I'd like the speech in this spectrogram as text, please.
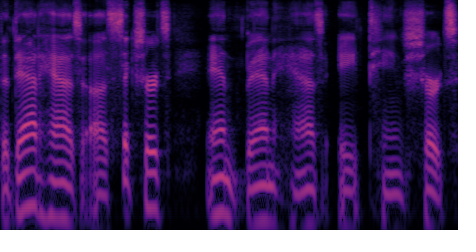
The dad has uh, six shirts and Ben has 18 shirts.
